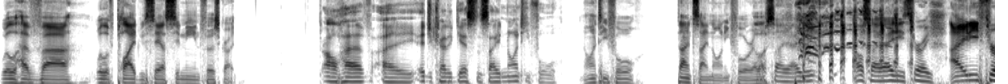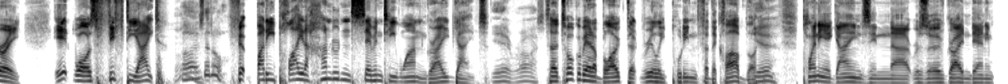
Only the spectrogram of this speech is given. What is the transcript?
will have uh, will have played with South Sydney in first grade? I'll have a educated guess and say 94. 94. Don't say 94, I'll say 80. I'll say 83. 83. It was 58. Oh, is that all? But he played 171 grade games. Yeah, right. So talk about a bloke that really put in for the club. Like yeah. plenty of games in uh, reserve grade and down in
